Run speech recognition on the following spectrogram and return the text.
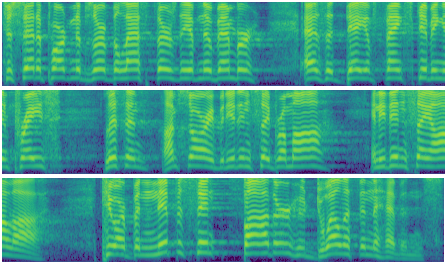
to set apart and observe the last Thursday of November as a day of thanksgiving and praise. Listen, I'm sorry, but he didn't say Brahma and he didn't say Allah. To our beneficent Father who dwelleth in the heavens.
